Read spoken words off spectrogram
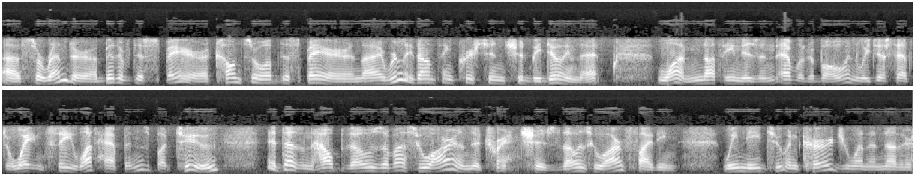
uh, surrender, a bit of despair, a counsel of despair, and I really don't think Christians should be doing that. One, nothing is inevitable, and we just have to wait and see what happens. But two, it doesn't help those of us who are in the trenches, those who are fighting we need to encourage one another,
